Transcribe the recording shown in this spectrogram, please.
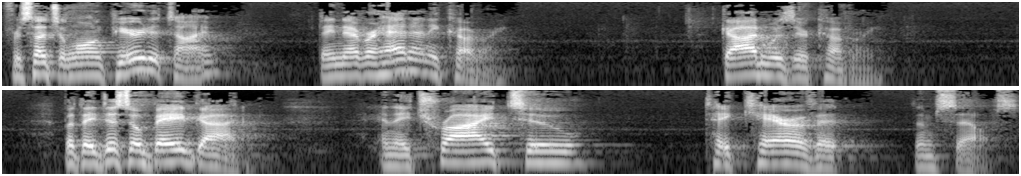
For such a long period of time, they never had any covering. God was their covering. But they disobeyed God and they tried to take care of it themselves.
